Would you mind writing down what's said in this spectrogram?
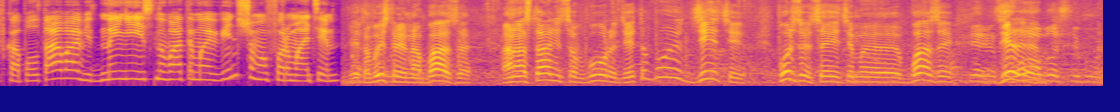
ФК Полтава віднині існуватиме в іншому форматі. Это выстроена база, она останется в городе. Это будут дети, пользуются этим э, базой. Де- области будет.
